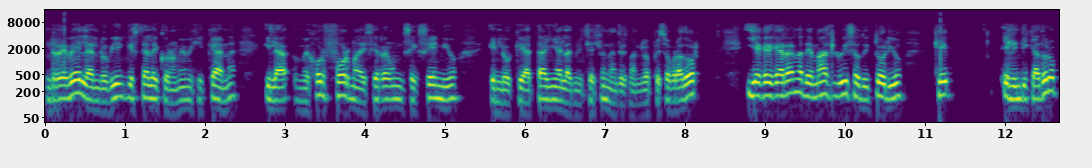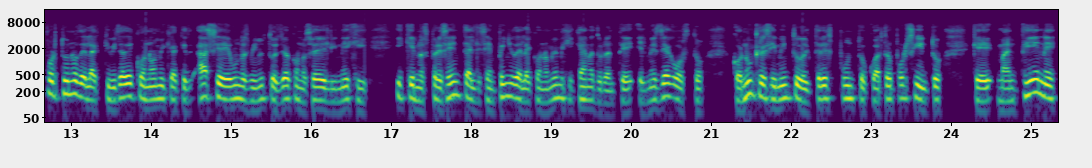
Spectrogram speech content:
revelan lo bien que está la economía mexicana y la mejor forma de cerrar un sexenio en lo que atañe a la administración de Andrés Manuel López Obrador. Y agregarán además, Luis Auditorio, que el indicador oportuno de la actividad económica que hace unos minutos dio a conocer el INEGI y que nos presenta el desempeño de la economía mexicana durante el mes de agosto con un crecimiento del 3.4% que mantiene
